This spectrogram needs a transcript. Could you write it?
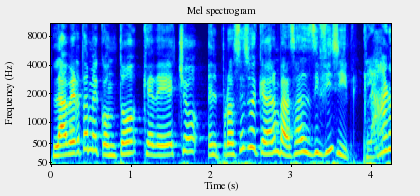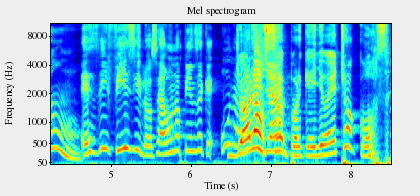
la Berta me contó que de hecho el proceso de quedar embarazada es difícil. Claro. Es difícil, o sea, uno piensa que una Yo vez lo que ya- sé porque yo he hecho cosas.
